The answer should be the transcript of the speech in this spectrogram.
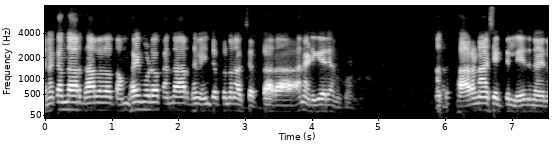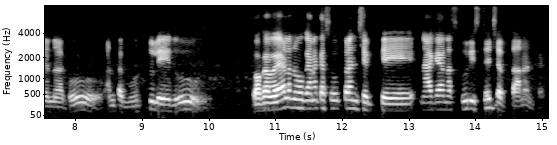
చిన్న కందార్థాలలో తొంభై మూడో కందార్థం ఏం చెప్తుందో నాకు చెప్తారా అని అడిగారే అనుకోండి. అంత ధారణాశక్తి లేదు నాయన నాకు అంత గుర్తు లేదు. ఒకవేళ నువ్వు గనక సూత్రం చెప్తే నాకేమైనా స్ఫూరిస్తే చెప్తానంటాడు.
